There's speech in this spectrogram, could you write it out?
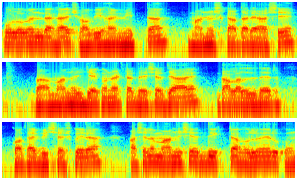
প্রলোভন দেখায়, সবই হয় মিথ্যা। মানুষ কাতারে আসে বা মানুষ যে কোনো একটা দেশে যায়, দালালদের কথায় বিশ্বাস কইরা। আসলে মানুষের দিকটা হলো এরকম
